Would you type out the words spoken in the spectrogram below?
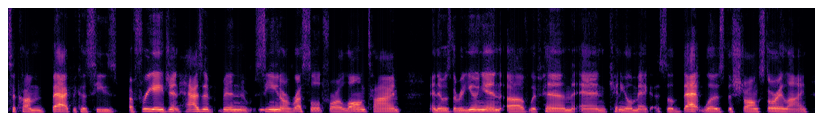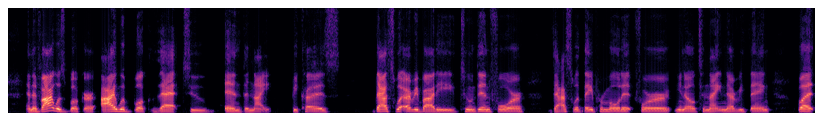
to come back because he's a free agent, hasn't been seen or wrestled for a long time and it was the reunion of with him and Kenny Omega. So that was the strong storyline. And if I was Booker, I would book that to end the night because that's what everybody tuned in for. That's what they promoted for, you know, tonight and everything. But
